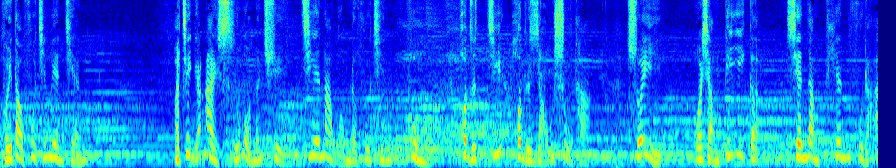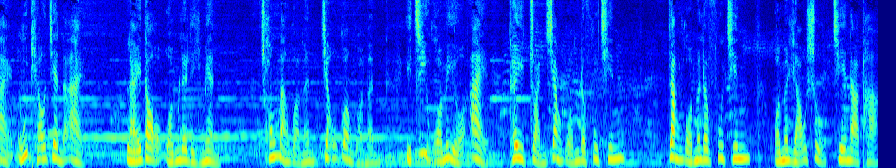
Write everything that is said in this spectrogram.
回到父亲面前，而这个爱使我们去接纳我们的父亲、父母，或者接或者饶恕他。所以，我想第一个，先让天父的爱、无条件的爱来到我们的里面，充满我们、浇灌我们，以至于我们有爱可以转向我们的父亲。让我们的父亲，我们饶恕接纳他，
